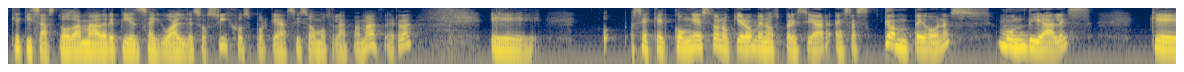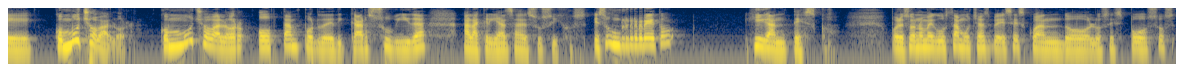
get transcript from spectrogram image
que quizás toda madre piensa igual de esos hijos, porque así somos las mamás, ¿verdad? Eh, o sea que con esto no quiero menospreciar a esas campeonas mundiales que con mucho valor, con mucho valor optan por dedicar su vida a la crianza de sus hijos. Es un reto gigantesco. Por eso no me gusta muchas veces cuando los esposos,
